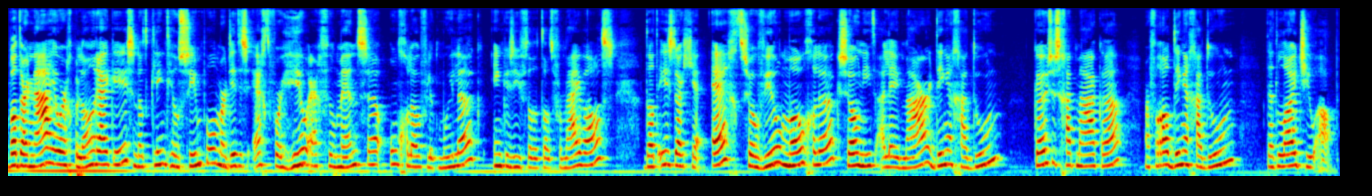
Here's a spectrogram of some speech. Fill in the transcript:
wat daarna heel erg belangrijk is, en dat klinkt heel simpel, maar dit is echt voor heel erg veel mensen ongelooflijk moeilijk, inclusief dat het dat voor mij was. Dat is dat je echt zoveel mogelijk, zo niet alleen maar, dingen gaat doen keuzes gaat maken, maar vooral dingen gaat doen that light you up.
